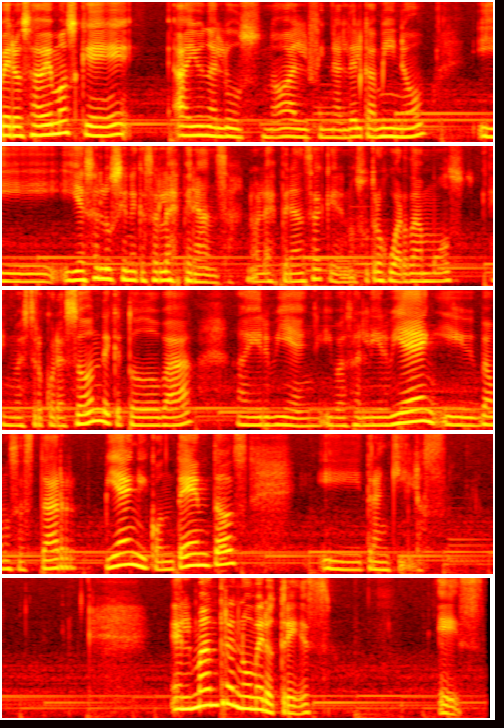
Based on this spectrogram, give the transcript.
pero sabemos que hay una luz ¿no? al final del camino y, esa luz tiene que ser la esperanza, ¿no? la esperanza que nosotros guardamos en nuestro corazón de que todo va a ir bien y va a salir bien y vamos a estar bien y contentos y tranquilos. El mantra número 3 es,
